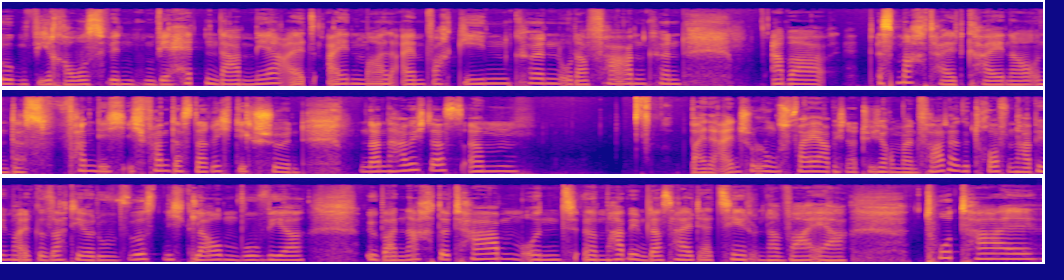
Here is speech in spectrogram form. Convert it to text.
irgendwie rauswinden. Wir hätten da mehr als einmal einfach gehen können oder fahren können. Aber es macht halt keiner. Und das fand ich, ich fand das da richtig schön. Und dann habe ich das, ähm, bei der Einschulungsfeier habe ich natürlich auch meinen Vater getroffen, habe ihm halt gesagt, ja, du wirst nicht glauben, wo wir übernachtet haben und ähm, habe ihm das halt erzählt und da war er total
